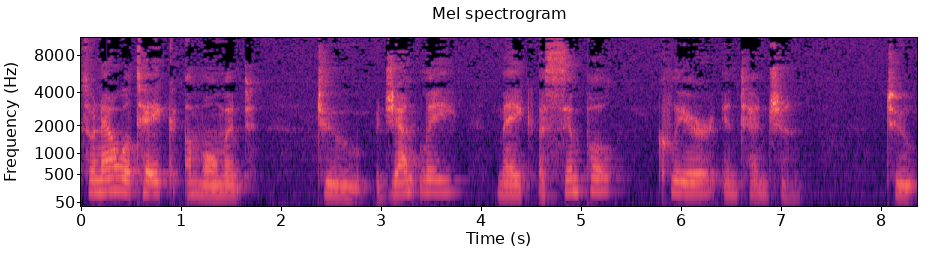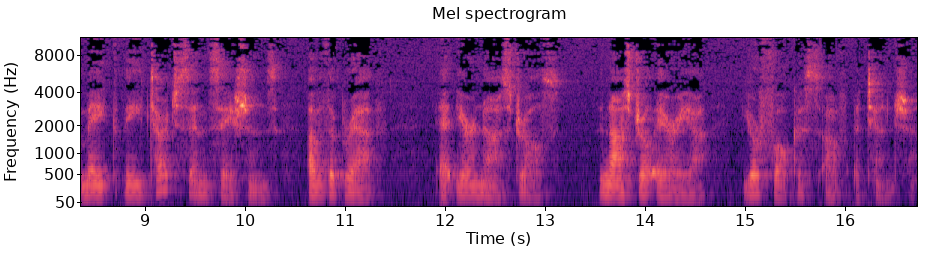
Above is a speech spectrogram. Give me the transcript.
So now we'll take a moment to gently make a simple, clear intention to make the touch sensations of the breath at your nostrils, the nostril area, your focus of attention.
